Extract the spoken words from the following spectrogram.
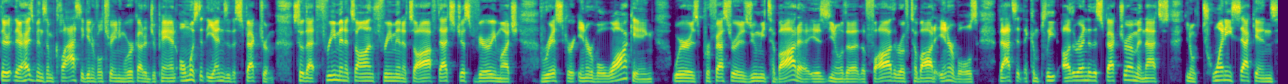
there, there has been some classic interval training work out of Japan, almost at the ends of the spectrum. So that three minutes on, three minutes off, that's just very much brisk or interval walking. Whereas Professor Izumi Tabata is, you know, the the father of Tabata intervals. That's at the complete other end of the spectrum, and that's you know 20 seconds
